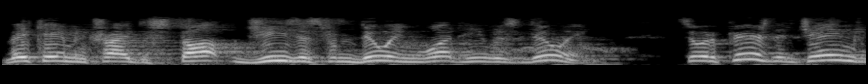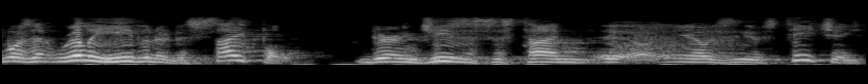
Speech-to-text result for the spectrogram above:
They came and tried to stop Jesus from doing what he was doing. So it appears that James wasn't really even a disciple during Jesus' time, uh, you know, as he was teaching.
